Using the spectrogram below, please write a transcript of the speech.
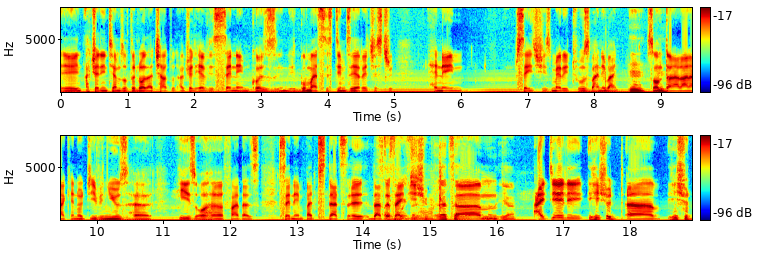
uh, actually in terms of the law that child would actually have his surname because in the Guma systems air registry her name says she's married to Uzbani Bani. So Mtwana Lana cannot even use her his or her father's surname, but that's a, that's a side issue. That's a- um, yeah. Ideally, he should uh, he should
